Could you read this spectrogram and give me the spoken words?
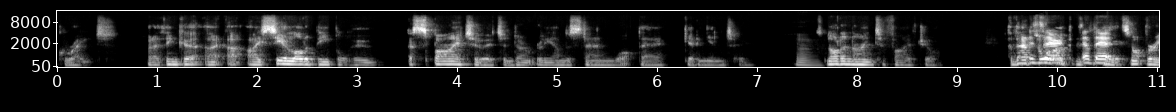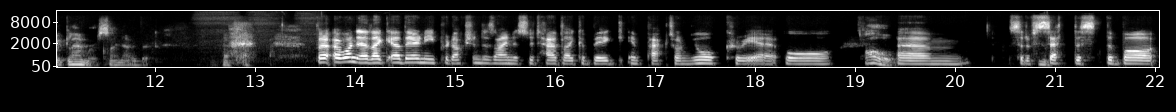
great. But I think uh, I, I- I see a lot of people who aspire to it and don't really understand what they're getting into. Hmm. It's not a nine to five job. That's Is all there- I can say. there- It's not very glamorous, I know, but But I wonder, like, are there any production designers who'd had like a big impact on your career or oh, um, sort of Hmm. set this the bar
